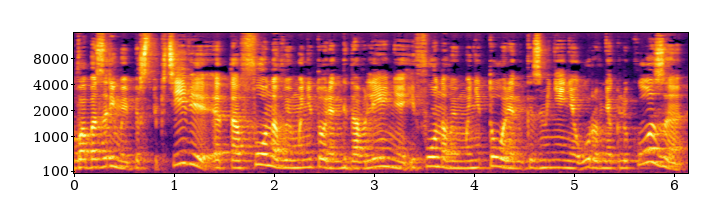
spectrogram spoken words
в обозримой перспективе, это фоновый мониторинг давления и фоновый мониторинг изменения уровня глюкозы,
